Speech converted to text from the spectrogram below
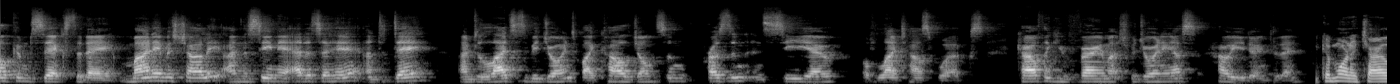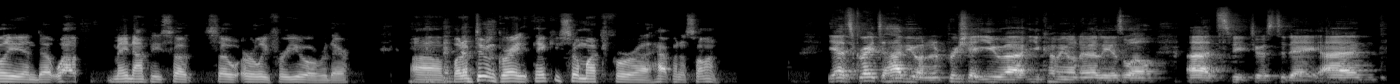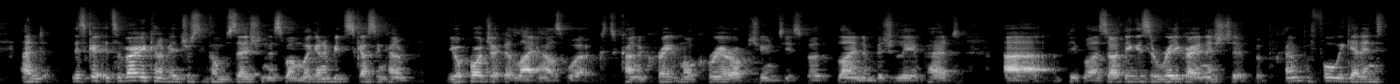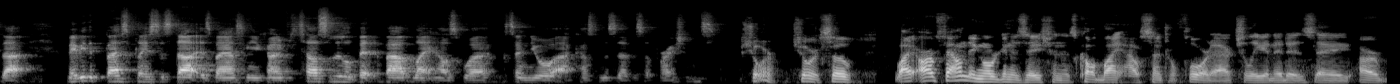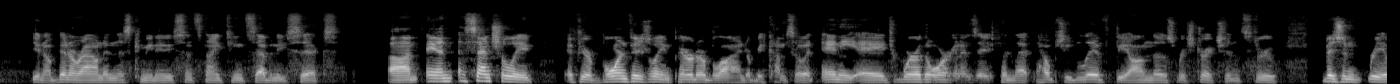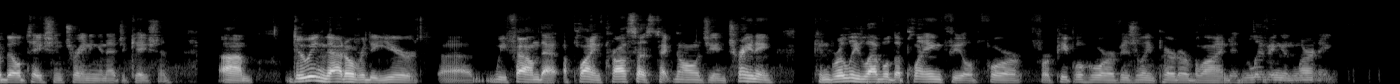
welcome to CX Today. My name is Charlie, I'm the senior editor here, and today I'm delighted to be joined by Kyle Johnson, President and CEO of Lighthouse Works. Carl, thank you very much for joining us. How are you doing today? Good morning, Charlie. And uh, well, it may not be so so early for you over there, uh, but I'm doing great. Thank you so much for uh, having us on. Yeah, it's great to have you on, and appreciate you uh, you coming on early as well uh, to speak to us today. Um, and it's it's a very kind of interesting conversation. This one, we're going to be discussing kind of your project at Lighthouse Works to kind of create more career opportunities for the blind and visually impaired uh, people. And so I think it's a really great initiative. But kind of before we get into that, maybe the best place to start is by asking you kind of to tell us a little bit about Lighthouse Works and your uh, customer service operations. Sure, sure. So our founding organization is called Lighthouse Central Florida, actually, and it is a our you know been around in this community since 1976, um, and essentially if you're born visually impaired or blind or become so at any age, we're the organization that helps you live beyond those restrictions through vision rehabilitation, training, and education. Um, doing that over the years, uh, we found that applying process technology and training can really level the playing field for, for people who are visually impaired or blind and living and learning.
